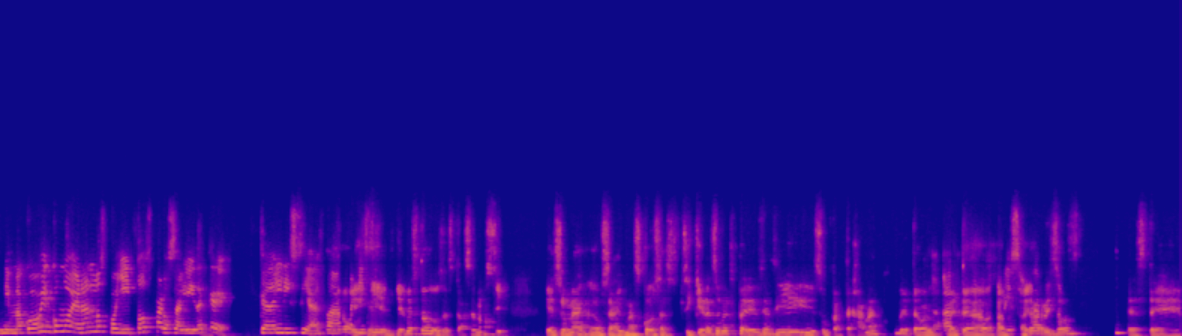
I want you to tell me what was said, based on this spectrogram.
ni me acuerdo bien cómo eran los pollitos, pero salí de que qué delicia, estaba no, Tienes todos, estás en es una, o sea, hay más cosas. Si quieres una experiencia así súper tejana, vete a, vete a, Garrison, este,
